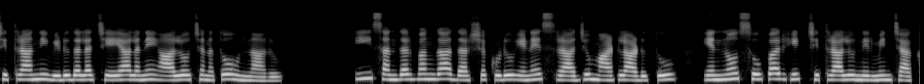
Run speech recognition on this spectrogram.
చిత్రాన్ని విడుదల చేయాలనే ఆలోచనతో ఉన్నారు. ఈ సందర్భంగా దర్శకుడు ఎన్ఎస్ రాజు మాట్లాడుతూ ఎన్నో సూపర్ హిట్ చిత్రాలు నిర్మించాక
